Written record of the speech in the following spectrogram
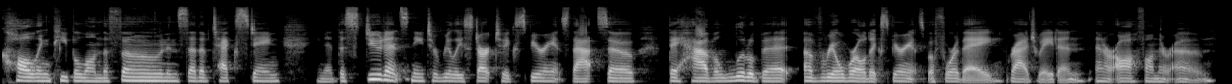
calling people on the phone instead of texting you know the students need to really start to experience that so they have a little bit of real world experience before they graduate and, and are off on their own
